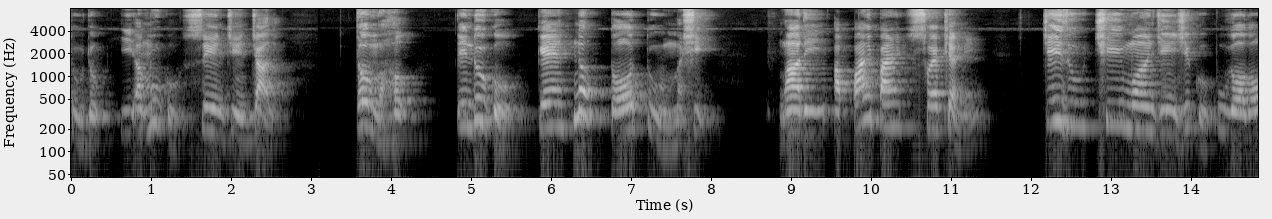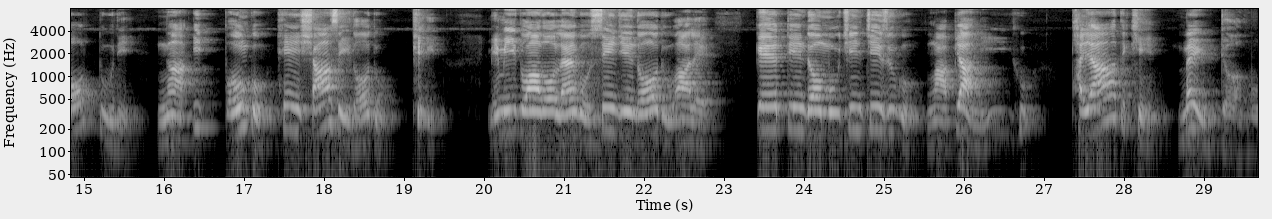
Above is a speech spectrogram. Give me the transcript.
သူတို့ဤအမှုကိုစင်ကျင်ကြလော့တော့မဟုတ်တင်တို့ကိုကဲနှုတ်တော်သူမရှိငါသည်အပိုင်းပိုင်းဆွဲဖြတ်မည်ဂျေဇုချီးမွမ်းခြင်းရစ်ကိုပူဇော်သောသူသည်ငါဤဘုံကိုထင်ရှားစေသောသူဖြစ်၏မိမိသွားသောလမ်းကိုစင်ကြင်သောသူအားလည်းကဲတင်တော်မူခြင်းဂျေဇုကိုငါပြမည်ဟု ဖယားသခင်မိန့်တော်မူ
